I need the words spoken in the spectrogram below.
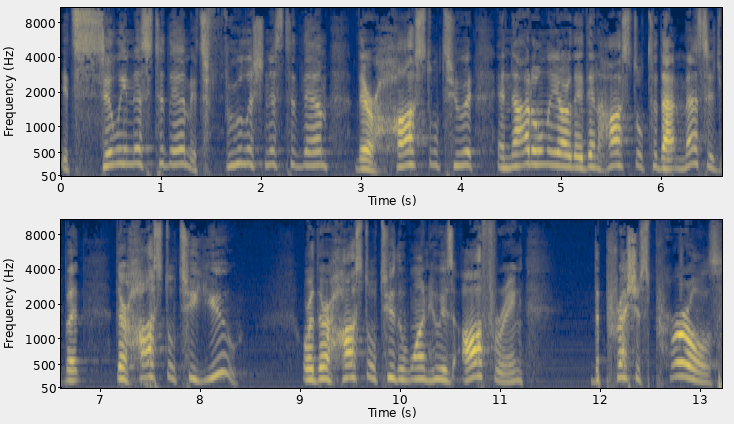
It's silliness to them. It's foolishness to them. They're hostile to it. And not only are they then hostile to that message, but they're hostile to you or they're hostile to the one who is offering the precious pearls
